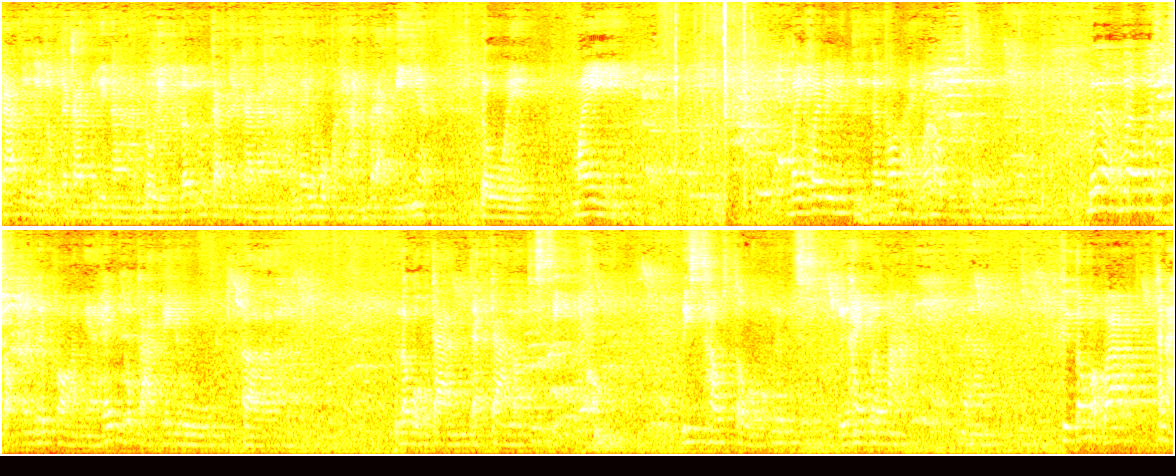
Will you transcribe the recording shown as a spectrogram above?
ก๊าซเรือนกระจกจากการผลิตอาหารโดยแล้วดูการจัดการอาหารในระบบอาหารแบบนี้เนี่ยโดยไม่ไม่ค่อยได้นึกถึงกันเท่าไหร่ว่าเราเป็นส่วนหนึ่งนะคะเมื่อเมื่อเมื่อสักสองสามเดือนก่อนเนี่ยได้มีโอกาสไปดูเอ่อ ระบบการจัดการโลจิสติกส์ของดิส o u า e Store หรือหรือ hypermart นะฮะคือต้องบอกว่าขณะ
